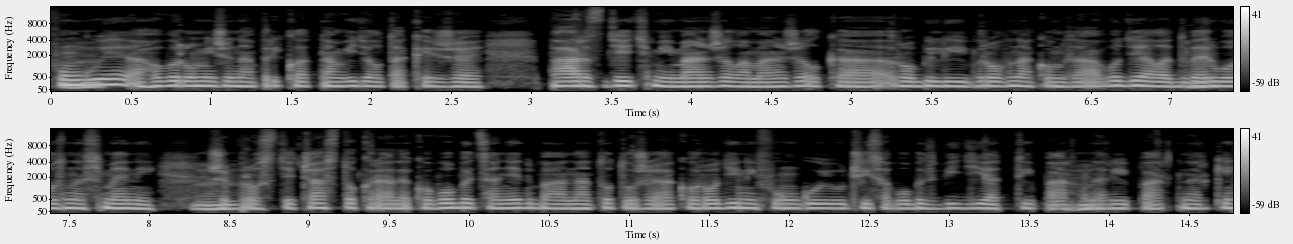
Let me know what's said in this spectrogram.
funguje mm-hmm. a hovoril mi, že napríklad tam videl také, že pár s deťmi, manžela, manželka robili v rovnakom závode, ale dve mm-hmm. rôzne smeny. Mm-hmm. Že proste proste častokrát ako vôbec sa nedbá na toto, že ako rodiny fungujú, či sa vôbec vidia tí mhm. partnery, partnerky.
